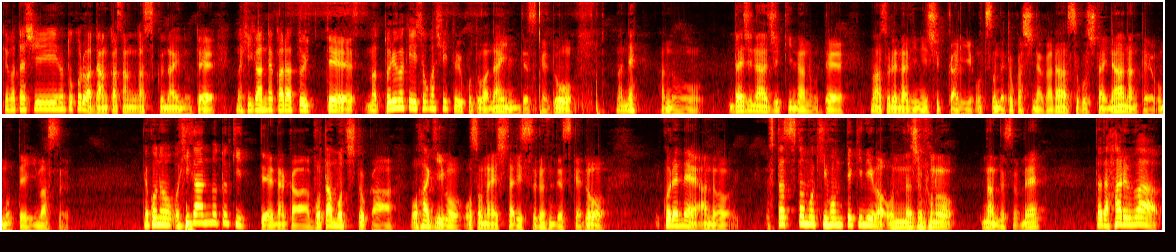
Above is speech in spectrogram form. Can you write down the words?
で、私のところは檀家さんが少ないので、まあ、彼岸だからといって、まあ、とりわけ忙しいということはないんですけど、まあね、あの、大事な時期なので、まあ、それなりにしっかりお勤めとかしながら過ごしたいな、なんて思っています。で、このお彼岸の時ってなんか、ぼた餅とか、おはぎをお供えしたりするんですけど、これね、あの、二つとも基本的には同じものなんですよね。ただ春は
